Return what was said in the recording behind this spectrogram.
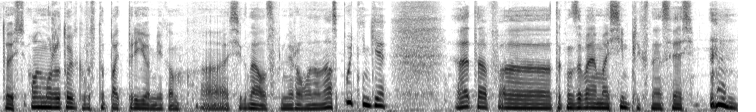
То есть он может только выступать приемником э, сигнала, сформированного на спутнике. Это э, так называемая симплексная связь.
